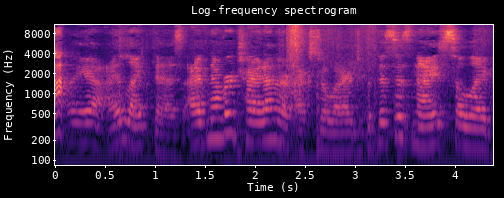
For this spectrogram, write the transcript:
Oh yeah, I like this. I've never tried on their extra large, but this is nice. So like,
